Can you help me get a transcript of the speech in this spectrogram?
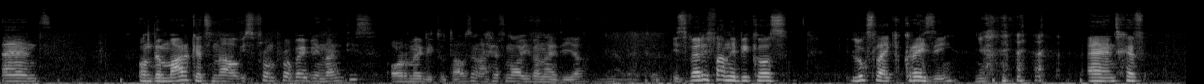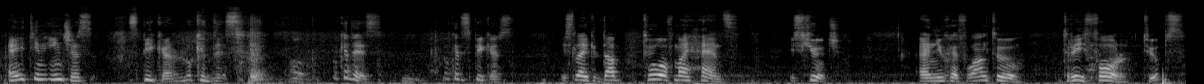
and on the market now is from probably 90s or maybe 2000. I have no even idea. Yeah. It's very funny because it looks like crazy and have 18 inches speaker. Look at this. Oh. Look at this. Mm. Look at the speakers. It's like dub- two of my hands. It's huge. And you have one, two, three, four tubes.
